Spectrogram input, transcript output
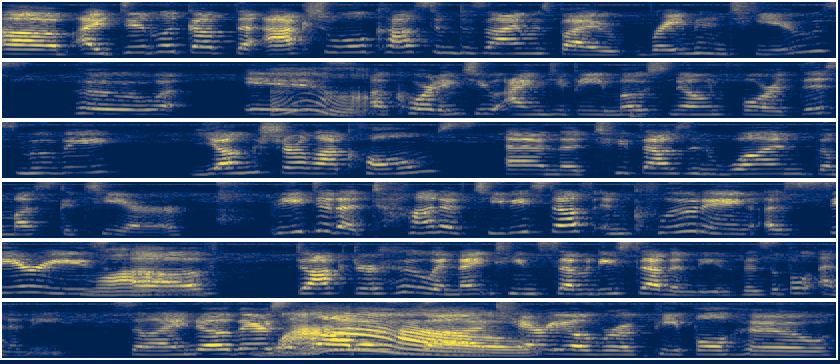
Um, I did look up the actual costume design was by Raymond Hughes, who is, Oh. according to IMDb, most known for this movie, Young Sherlock Holmes, and the 2001 The Musketeer. But he did a ton of TV stuff, including a series Wow. of Doctor Who in 1977, The Invisible Enemy. So I know there's a lot of uh, carryover of people who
